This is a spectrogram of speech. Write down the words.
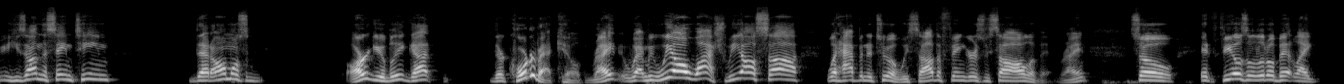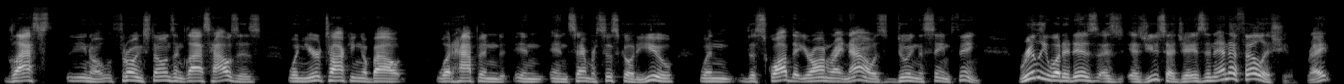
he's on the same team that almost arguably got their quarterback killed, right? I mean, we all watched, we all saw what happened to Tua. We saw the fingers, we saw all of it, right? So it feels a little bit like glass, you know, throwing stones in glass houses when you're talking about what happened in in San Francisco to you when the squad that you're on right now is doing the same thing. Really what it is as as you said Jay is an NFL issue, right?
